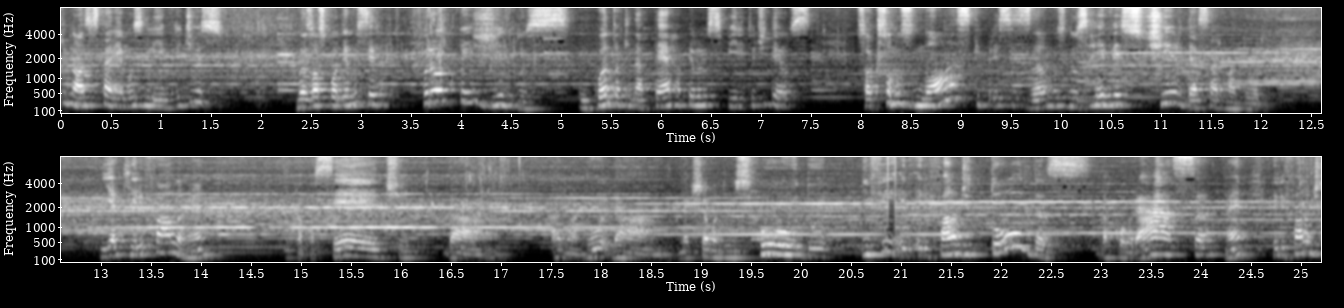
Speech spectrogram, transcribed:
que nós estaremos livres disso. Mas nós podemos ser protegidos, enquanto aqui na terra, pelo Espírito de Deus. Só que somos nós que precisamos nos revestir dessa armadura. E aqui ele fala, né? Do capacete, da armadura, da, como é que chama, do escudo, enfim, ele, ele fala de todas, da couraça, né? Ele fala de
